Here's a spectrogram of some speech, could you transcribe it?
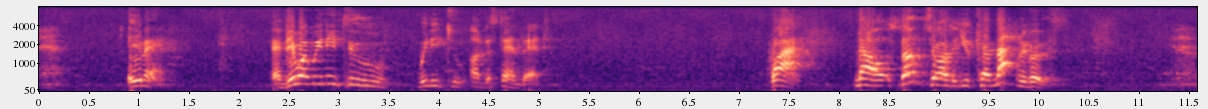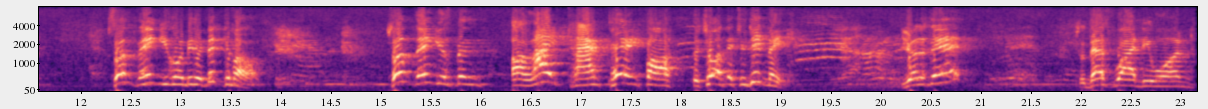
Amen. Amen. And then what we need to we need to understand that. Why? Now, some choices you cannot reverse. Some things you're going to be the victim of. Some things you spend a lifetime paying for the choice that you did make. You understand? So that's why, dear one,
